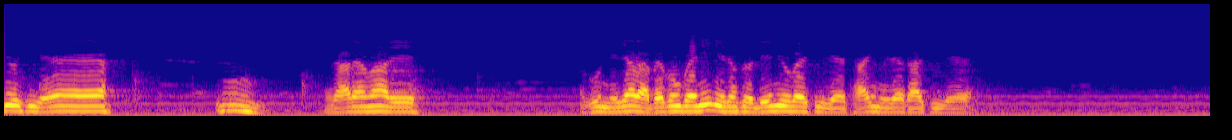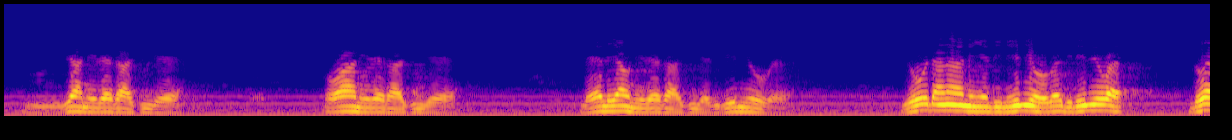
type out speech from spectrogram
မျိုးရှိတယ်။ဒါဓမ္မတွေအခုနေကြတာဘယ်ပုံပဲနည်းနေတော့ဆို၄မျိုးပဲရှိတယ်ထိုင်းနေတဲ့အခါရှိတယ်။ရနေတဲ့အခါရှိတယ်။သွားနေတဲ့အခါရှိတယ်။လဲလျောင်းနေတဲ့အခါရှိတယ်ဒီ၄မျိုးပဲ။ယောဒနာနေရင်ဒီ၄မျိုးပဲဒီ၄မျိုးကလွဲ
